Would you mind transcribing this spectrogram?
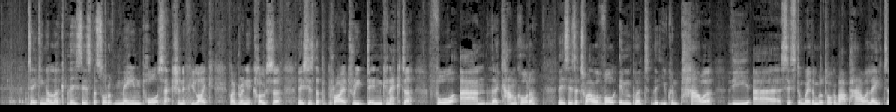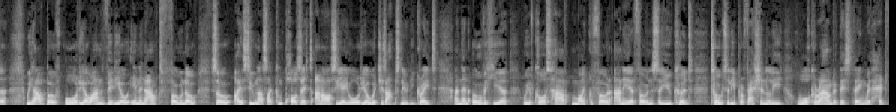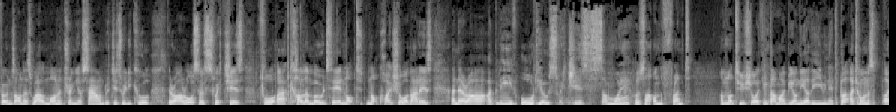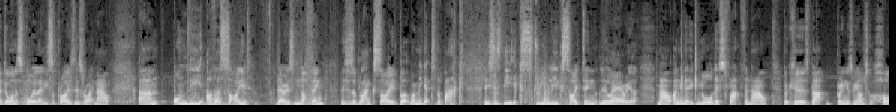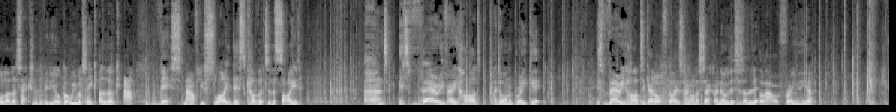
taking a look. This is the sort of main port section, if you like, if I bring it closer. This is the proprietary DIN connector for um, the camcorder. This is a 12 volt input that you can power the uh, system with, and we'll talk about power later. We have both audio and video in and out, phono, so I assume that's like composite and RCA audio, which is absolutely great. And then over here, we of course have microphone and earphones, so you could totally professionally walk around with this thing with headphones on as well, monitoring your sound, which is really cool. There are also switches for uh, color modes here, not, not quite sure what that is. And there are, I believe, audio switches somewhere. Was that on the front? I'm not too sure. I think that might be on the other unit, but I don't want to. I don't want to spoil any surprises right now. Um, on the other side, there is nothing. This is a blank side, but when we get to the back, this is the extremely exciting little area. Now, I'm going to ignore this flap for now, because that brings me on to a whole other section of the video, but we will take a look at this. Now, if you slide this cover to the side, and it's very, very hard. I don't want to break it it's very hard to get off, guys. Hang on a sec. I know this is a little out of frame here.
